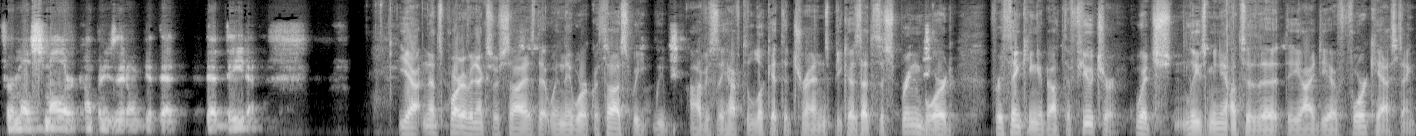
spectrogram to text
for most smaller companies. They don't get that, that data. Yeah, and that's part of an exercise that when they work with us, we, we obviously have to look at the trends because that's the springboard for thinking about the future, which leads me now to the, the idea of forecasting.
